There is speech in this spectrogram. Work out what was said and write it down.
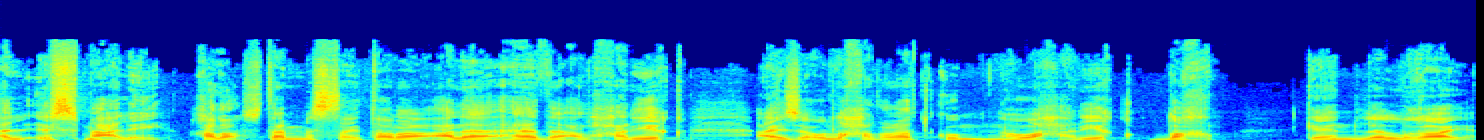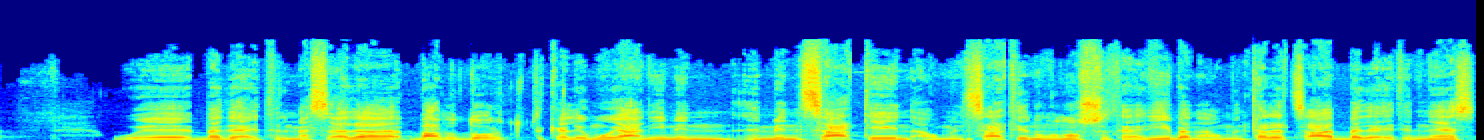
الإسماعيلية. خلاص تم السيطرة على هذا الحريق. عايز أقول لحضراتكم إن هو حريق ضخم كان للغاية وبدأت المسألة بعد الظهر. بتتكلموا يعني من من ساعتين أو من ساعتين ونص تقريبا أو من ثلاث ساعات بدأت الناس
